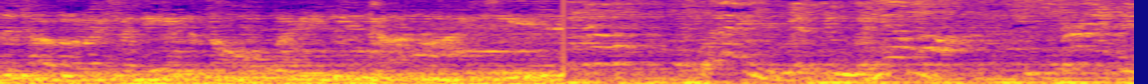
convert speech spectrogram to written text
to the is at the end of the hallway. Turn right. You missing, William?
